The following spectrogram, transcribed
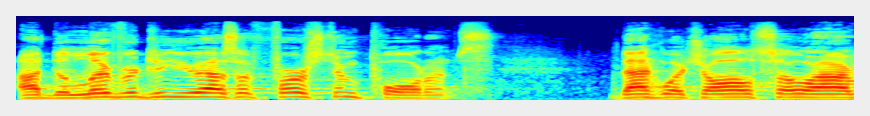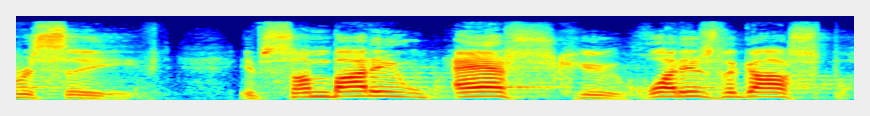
I delivered to you as of first importance that which also I received. If somebody asks you, What is the gospel?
